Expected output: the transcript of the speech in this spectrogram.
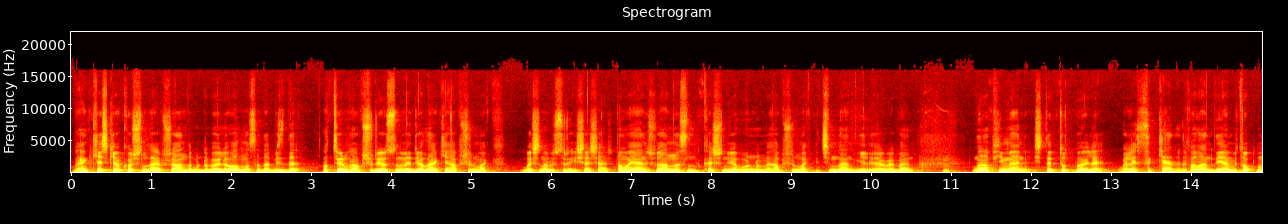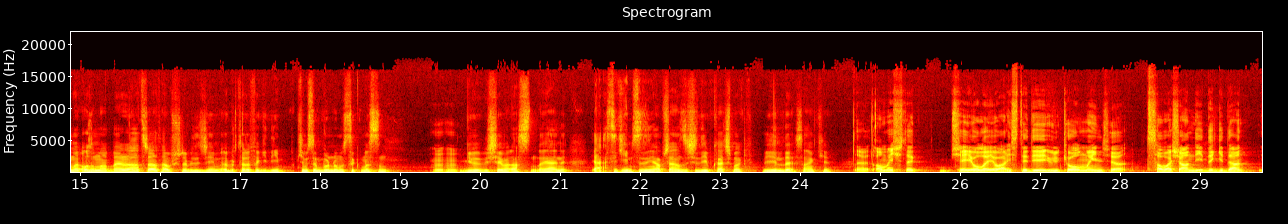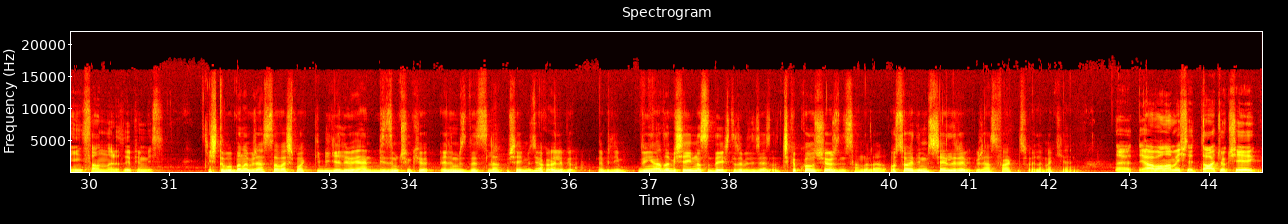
yani keşke koşullar şu anda burada böyle olmasa da bizde atıyorum hapşuruyorsun ve diyorlar ki hapşurmak başına bir sürü iş açar. Ama yani şu an nasıl kaşınıyor burnum ve hapşurmak içimden geliyor ve ben ne yapayım yani işte tut böyle böyle sık kendini falan diyen bir toplum var. O zaman ben rahat rahat hapşurabileceğim öbür tarafa gideyim. Kimse burnumu sıkmasın gibi bir şey var aslında. Yani ya sikeyim sizin yapacağınız işi deyip kaçmak değil de sanki. Evet ama işte şey olayı var. İstediği ülke olmayınca savaşan değil de giden insanlarız hepimiz. İşte bu bana biraz savaşmak gibi geliyor yani. Bizim çünkü elimizde silah şeyimiz yok. Öyle bir ne bileyim dünyada bir şeyi nasıl değiştirebileceğiz? Çıkıp konuşuyoruz insanlara. O söylediğimiz şeyleri biraz farklı söylemek yani. Evet ya bana ama işte daha çok şeye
